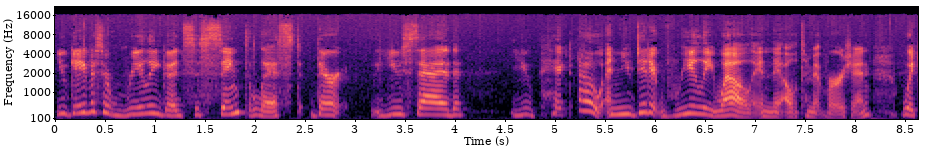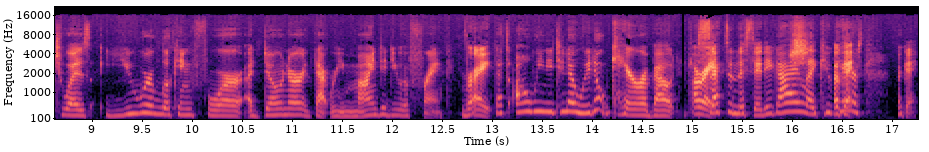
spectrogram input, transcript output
You gave us a really good, succinct list. There, you said you picked. Oh, and you did it really well in the ultimate version, which was you were looking for a donor that reminded you of Frank. Right. That's all we need to know. We don't care about All right. Sex in the City guy. Like, who Okay. cares? Okay.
